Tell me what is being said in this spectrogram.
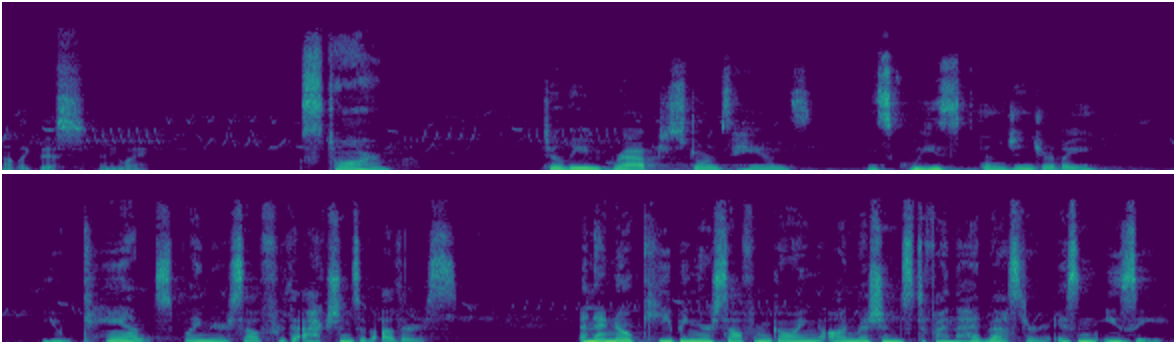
Not like this, anyway. Storm. Jolene grabbed Storm's hands and squeezed them gingerly. You can't blame yourself for the actions of others. And I know keeping yourself from going on missions to find the headmaster isn't easy.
